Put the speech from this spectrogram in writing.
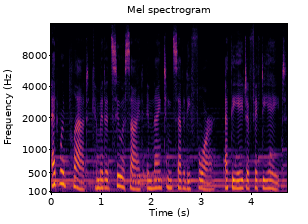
Edward Platt committed suicide in 1974 at the age of 58.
